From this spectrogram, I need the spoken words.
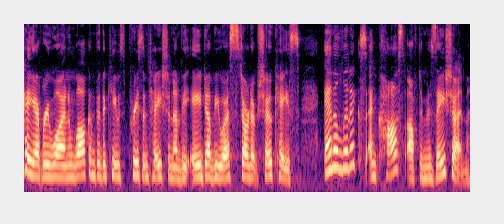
Hey everyone, welcome to theCUBE's presentation of the AWS Startup Showcase, Analytics and Cost Optimization.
